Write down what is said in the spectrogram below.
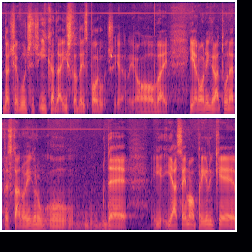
da će Vučić ikada išta da isporuči. Jeli, ovaj, jer on igra tu neprestanu igru u, gde ja sam imao prilike,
